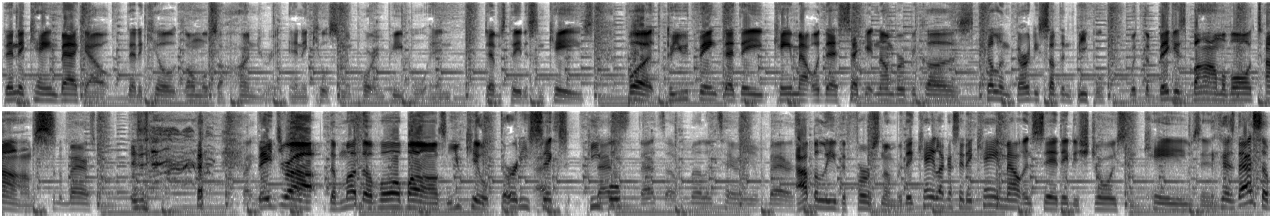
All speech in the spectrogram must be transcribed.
Then it came back out that it killed almost 100, and it killed some important people and devastated some caves. But do you think that they came out with that second number because killing 30 something people with the biggest bomb of all times? It's an embarrassment. they dropped the mother of all bombs, and you killed 36 That's- people. That's, that's a military embarrassment. I believe the first number. They came, like I said, they came out and said they destroyed some caves and because that's a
